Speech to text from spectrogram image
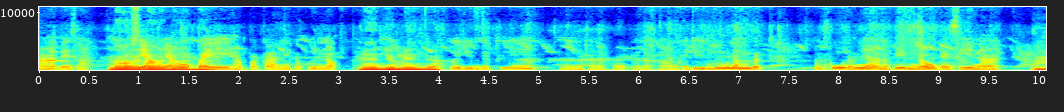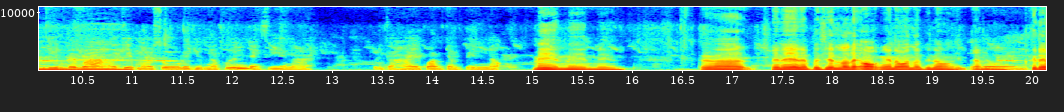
มารถได้ซะโดเฮายสิเอาหยังโดยไปรับประกันกับเพิ่นเนาะแม่นอยู่แม่นอยู่บ่เคยยืมจักเทื่อเงินธนาคารธนาคารก็ยืมอยู่น้ำแบบน้ำปูน้ำยาน้ำพี่น้องจังซี่นะ อืมยืมแบบว่าเฮาเก็บเฮาโซ่เลยยืมน้ำเพิ่นจังซี่นะเพิ่นก็ให้ความจำเป็นเนาะแม่นแม่นแม่นแต่ว่าแน่ๆเนี่ยเปอร์เซ็นต์เราได้ออกไงเนาะเนาะพี่น้องอันโดยคือได้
